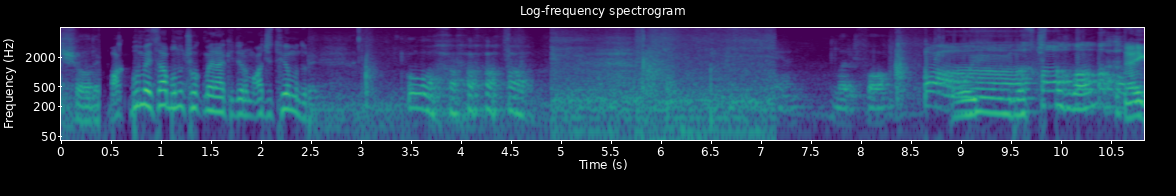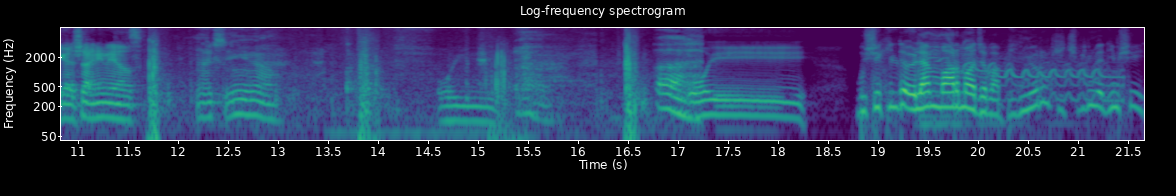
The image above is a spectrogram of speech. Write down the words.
Shoulder. Bak bu mesela bunu çok merak ediyorum. Acıtıyor mudur? Let it fall. Oy nasıl çıtladı lan? Now you got shiny nails. Next thing you know. Oy. Oy. Bu şekilde ölen var mı acaba? Bilmiyorum ki hiç bilmediğim şey.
